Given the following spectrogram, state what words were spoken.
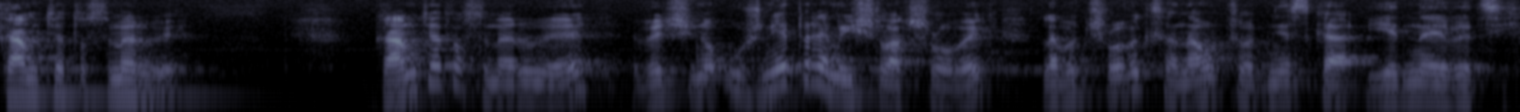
Kam ťa to smeruje. Kam ťa to smeruje, väčšinou už nepremýšľa človek, lebo človek sa naučil dneska jednej veci.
